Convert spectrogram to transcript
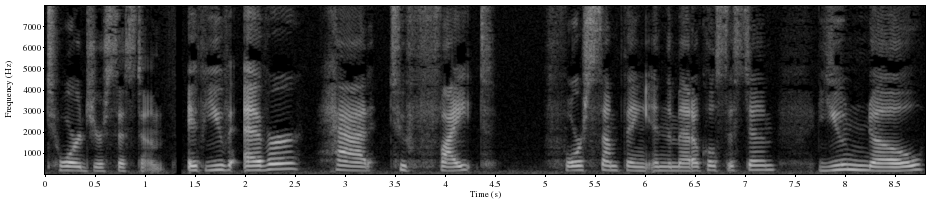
towards your system. If you've ever had to fight for something in the medical system, you know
